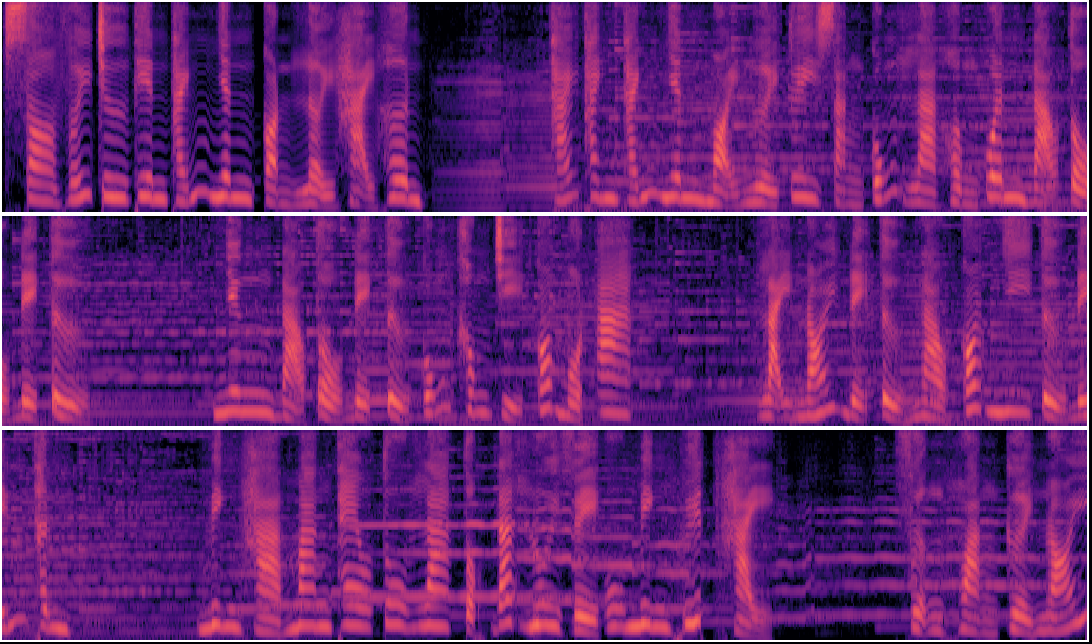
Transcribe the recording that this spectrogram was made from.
So với chư thiên thánh nhân còn lợi hại hơn. Thái Thanh Thánh Nhân mọi người tuy rằng cũng là Hồng Quân đạo tổ đệ tử. Nhưng đạo tổ đệ tử cũng không chỉ có một A. Lại nói đệ tử nào có nhi tử đến thân? Minh Hà mang theo tu la tộc đát lui về U Minh huyết hải. Phượng Hoàng cười nói,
